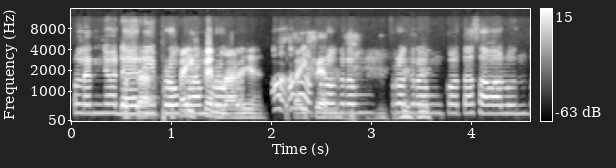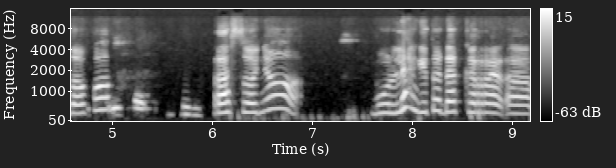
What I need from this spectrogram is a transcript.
plannya dari program program ya. oh, oh, program program kota Sawalunto kok rasanya boleh gitu ada keren uh,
